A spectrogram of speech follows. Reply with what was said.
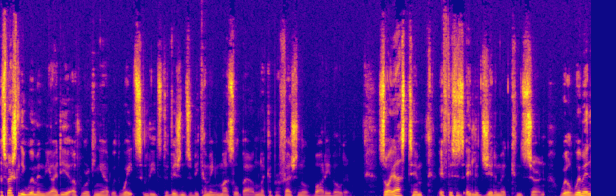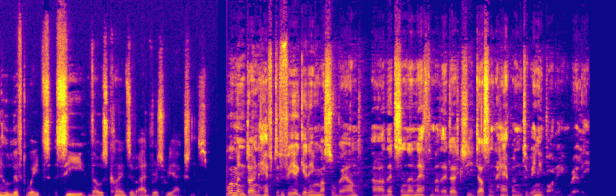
especially women, the idea of working out with weights leads to visions of becoming muscle bound, like a professional bodybuilder. So I asked him if this is a legitimate concern. Will women who lift weights see those kinds of adverse reactions? Women don't have to fear getting muscle bound. Uh, that's an anathema. That actually doesn't happen to anybody, really.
